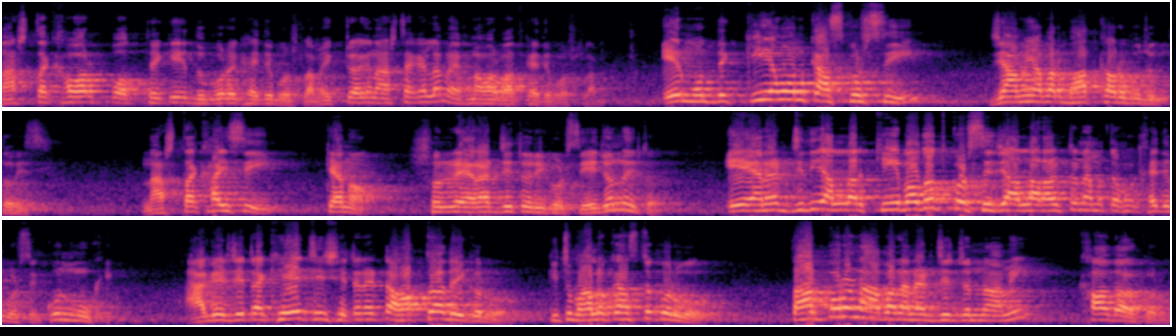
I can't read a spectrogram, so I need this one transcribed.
নাস্তা খাওয়ার পর থেকে দুপুরে খাইতে বসলাম। একটু আগে নাস্তা খেলাম, এখন আবার ভাত খাইতে বসলাম। এর মধ্যে কি এমন কাজ করছি যে আমি আবার ভাত খাওয়ার উপযুক্ত হয়েছি? নাস্তা খাইছি, কেন? শরীরে এনার্জি তৈরি করছি এই জন্যই তো। এই এনার্জি দিয়ে আল্লাহর কে ইবাদত করছি যে আল্লাহর আরেকটা নামে তখন খাইতে বসছি? কোন মুখে? আগের যেটা খেয়েছি সেটার একটা হক তো আদায় করব। কিছু ভালো কাজ তো করব। তারপরে না আবার এনার্জির জন্য আমি খাওয়া দাওয়া করব।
